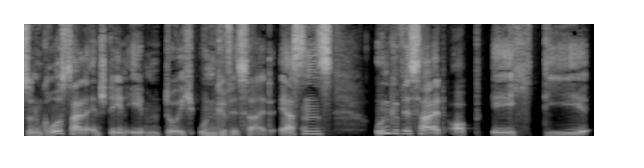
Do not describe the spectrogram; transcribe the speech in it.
zu einem Großteil entstehen eben durch Ungewissheit. Erstens Ungewissheit, ob ich die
